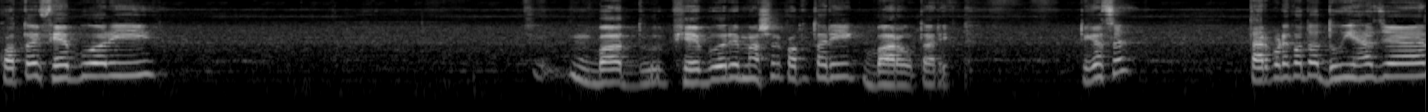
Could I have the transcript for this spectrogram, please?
কতই ফেব্রুয়ারি? বা দু- ফেব্রুয়ারি মাসের কত তারিখ? বারো তারিখ। ঠিক আছে? তারপরে কত? দুই হাজার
